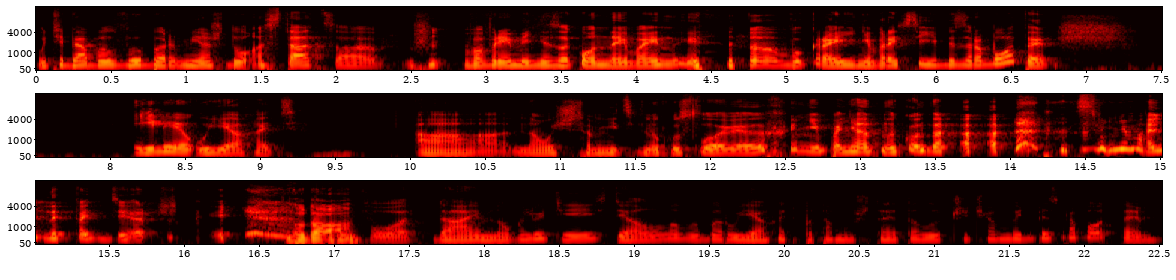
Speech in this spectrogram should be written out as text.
у тебя был выбор между остаться во время незаконной войны в Украине, в России без работы, или уехать а, на очень сомнительных условиях, непонятно куда, с минимальной поддержкой. Ну да. Вот, да, и много людей сделало выбор уехать, потому что это лучше, чем быть без работы.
